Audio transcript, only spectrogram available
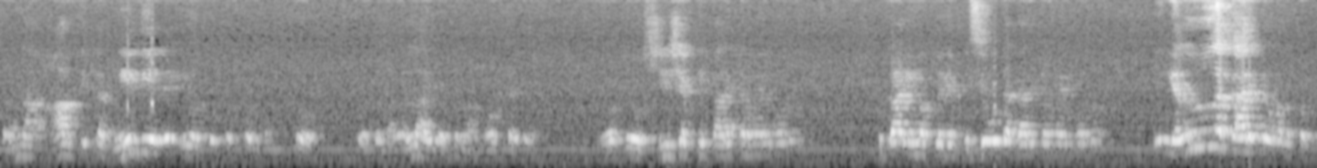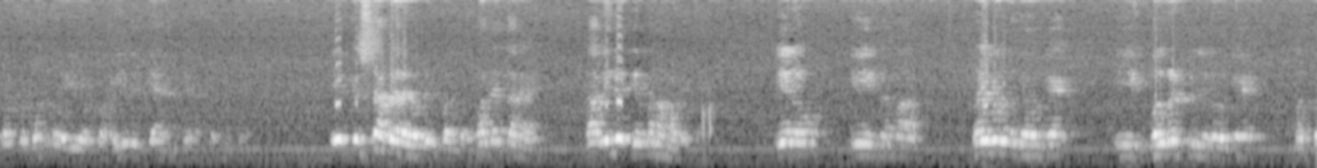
ತನ್ನ ಆರ್ಥಿಕ ನೀತಿಯಲ್ಲಿ ಇವತ್ತು ಕೊಟ್ಕೊಂಡು ಬಂದಿದ್ದು ಇವತ್ತು ನಾವೆಲ್ಲ ಇವತ್ತು ನಾವು ನೋಡ್ತಾ ಇದ್ದೀವಿ ಇವತ್ತು ಶ್ರೀಶಕ್ತಿ ಕಾರ್ಯಕ್ರಮ ಇರ್ಬೋದು, ಪುಟಾಣಿ ಮಕ್ಕಳಿಗೆ ಬಿಸಿ ಊಟ ಕಾರ್ಯಕ್ರಮ ಇರ್ಬೋದು, ಹಿಂಗೆಲ್ಲ ಕಾರ್ಯಕ್ರಮವನ್ನು ಕೊಟ್ಕೊಂಡು ಬಂದು ಇವತ್ತು ಐದು ಗ್ಯಾರಂಟಿಯನ್ನು ಕೊಟ್ಟಿದ್ದೇವೆ ಈ ಕೃಷ್ಣ ಬೇರೆಯವ್ರಿಗೆ ಬಂದರು. ಮೊನ್ನೆ ತಾನೆ ನಾವು ಇದೇ ತೀರ್ಮಾನ ಮಾಡಿದ್ದೆ. ಏನು? ಈ ನಮ್ಮ ಟ್ರೈಬಲ್ಗೆ ಈ ಗೊಲ್ರಟ್ಟಿಲಿರೋರಿಗೆ ಮತ್ತು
